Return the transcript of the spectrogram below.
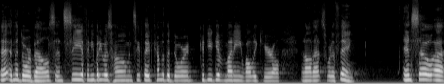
uh, and the doorbells and see if anybody was home and see if they'd come to the door and could you give money while we carol and all that sort of thing. And so uh,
